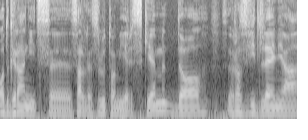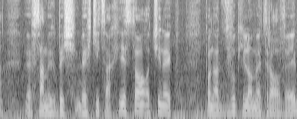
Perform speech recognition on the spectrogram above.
od granic e, z Lutomierskiem do rozwidlenia w samych Bechcicach. Jest to odcinek ponad dwukilometrowy,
